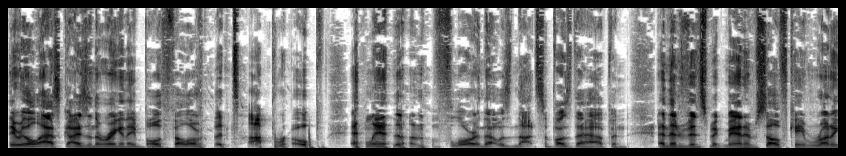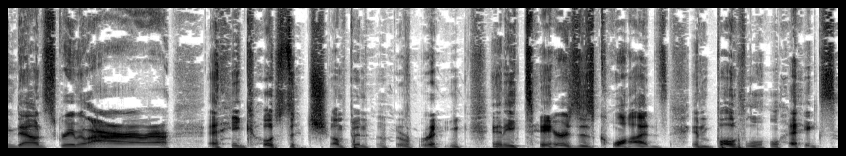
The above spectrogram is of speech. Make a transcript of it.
they were the last guys in the ring, and they both fell over the top rope and landed on the floor, and that was not supposed to happen. And then Vince McMahon himself came running down, screaming, and he goes to jump into the ring, and he tears his quads in both legs,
